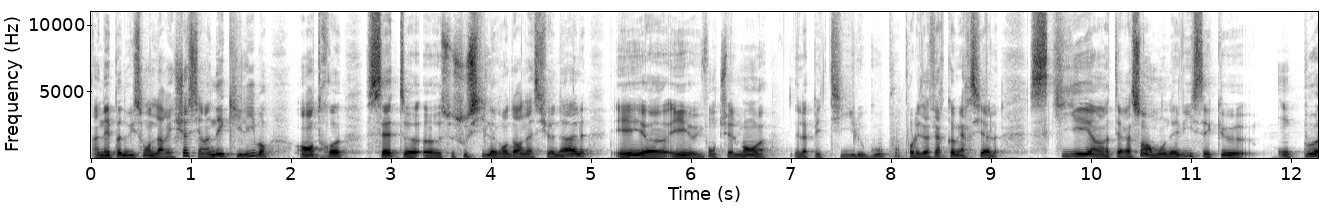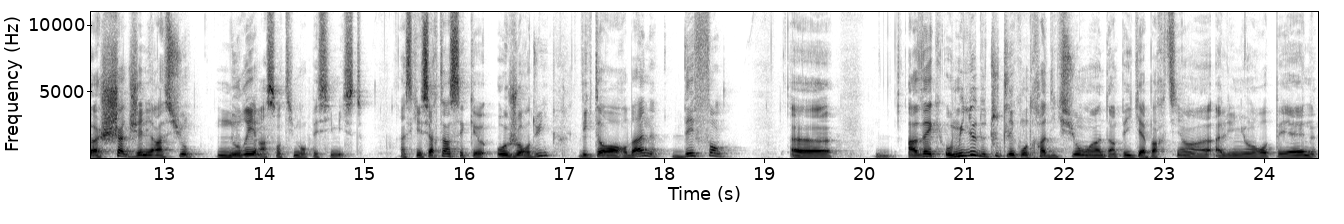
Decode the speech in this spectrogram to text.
un épanouissement de la richesse et un équilibre entre cette, ce souci de la grandeur nationale et, éventuellement l'appétit, le goût pour, pour, les affaires commerciales. Ce qui est intéressant à mon avis, c'est que on peut à chaque génération nourrir un sentiment pessimiste. Ce qui est certain, c'est qu'aujourd'hui, Victor Orban défend avec, au milieu de toutes les contradictions hein, d'un pays qui appartient à, l'Union européenne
